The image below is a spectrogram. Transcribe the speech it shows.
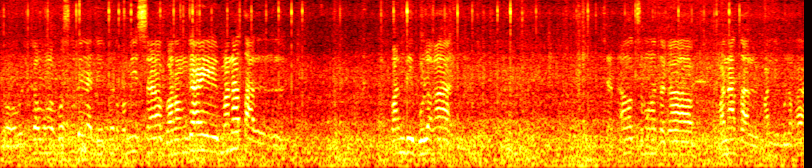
So, welcome mga boss ulit. Dito na kami sa Barangay Manatal. Pandi, Bulacan. Out sa mga taga Manatal, Pandi, Bulacan.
